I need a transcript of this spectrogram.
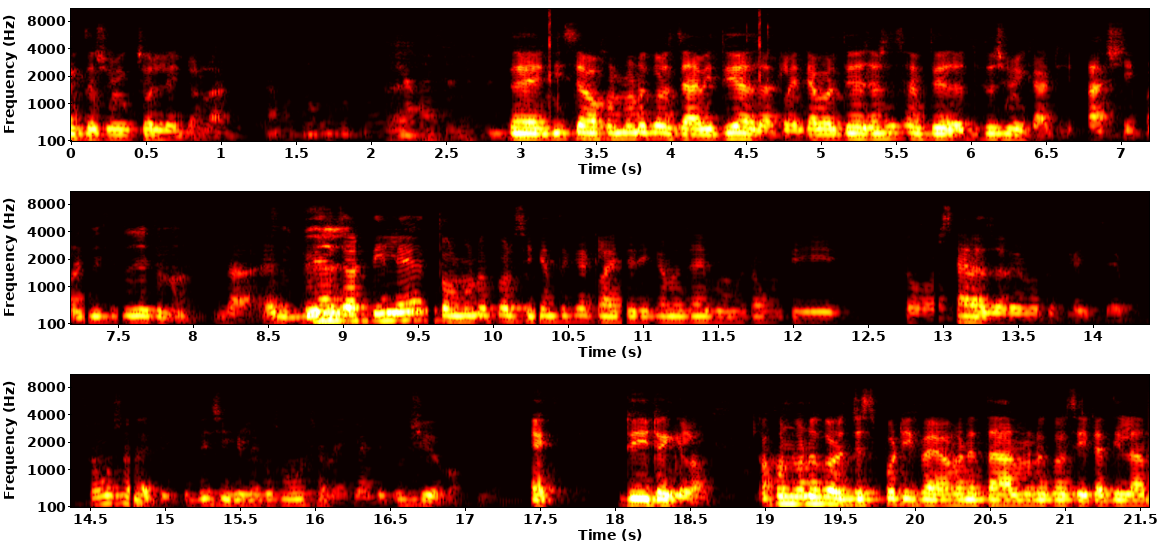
এক দশমিক চল্লিশ ডলার। নিচে এখন মনে করো যে আমি দুই হাজার ক্লায়েন্ট আমার দুই হাজার আমি দুই হাজার দুই দশমিক আশি। আশি না। না দুই হাজার। দিলে তোর মনে কর সেখান থেকে ক্লায়েন্টের এখানে যাইবো মোটামুটি তোর চার হাজারের মতো প্লেস যাইবো। সমস্যা নাই একটু বেশি গেলে তো সমস্যা নাই ক্লায়েন্টে খুশি হব এক দুইটা গেল। এখন মনে করো যে স্পটিফাই ওখানে তার মনে করছে এটা দিলাম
